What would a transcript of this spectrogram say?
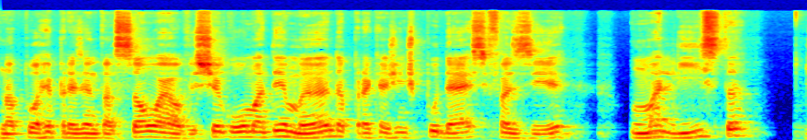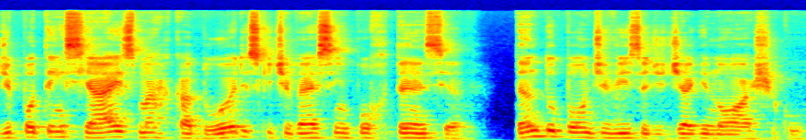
na tua representação, Elvis, chegou uma demanda para que a gente pudesse fazer uma lista de potenciais marcadores que tivessem importância tanto do ponto de vista de diagnóstico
